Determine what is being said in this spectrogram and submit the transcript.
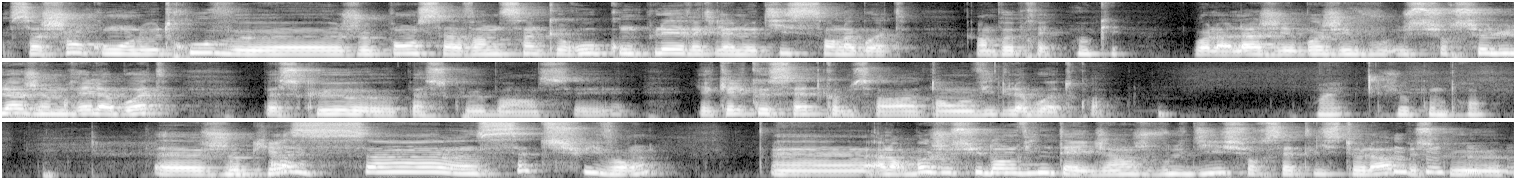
sachant qu'on le trouve, euh, je pense, à 25 euros complet avec la notice sans la boîte, à peu près. Ok. Voilà, là, j'ai, moi, sur celui-là, j'aimerais la boîte parce que, parce que, ben, c'est, il y a quelques sets comme ça, t'as envie de la boîte, quoi. Ouais, je comprends. Euh, je passe à un set suivant. Euh, alors moi je suis dans le vintage, hein, je vous le dis sur cette liste-là, parce que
